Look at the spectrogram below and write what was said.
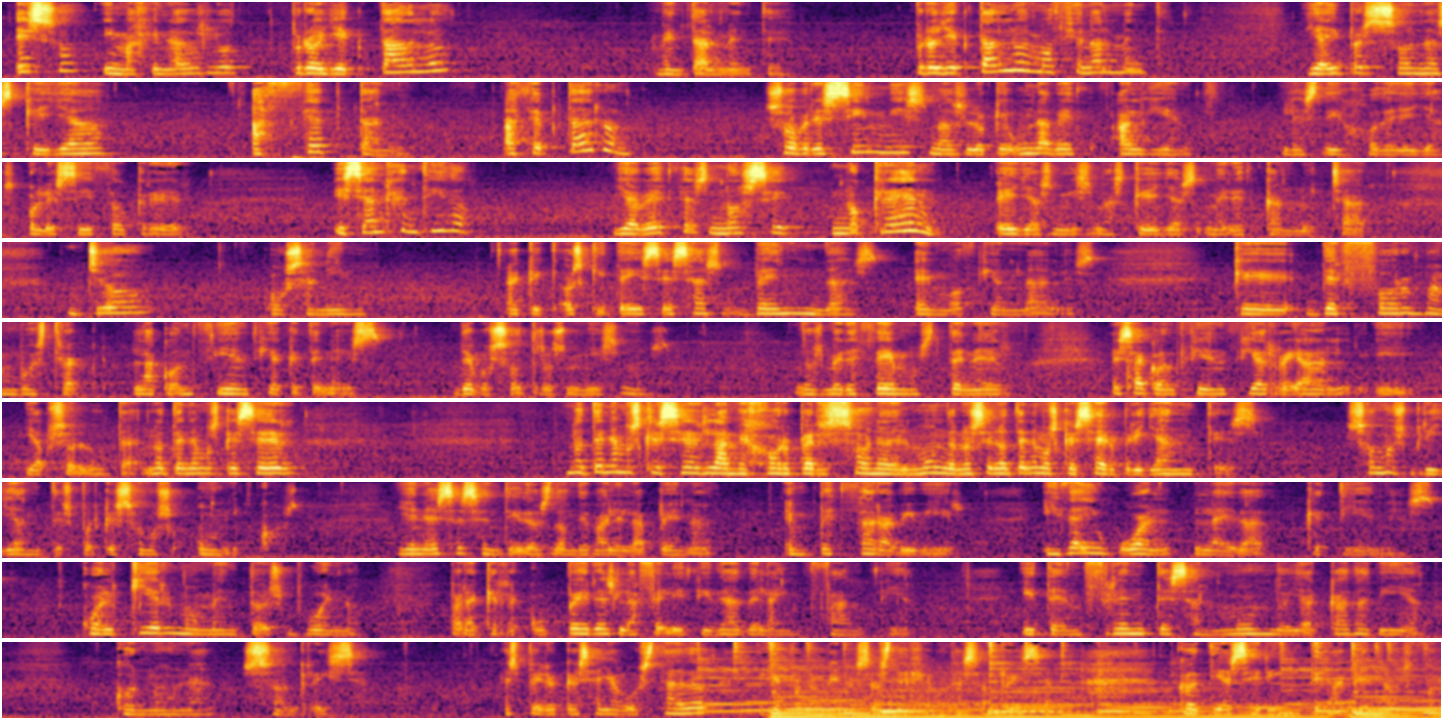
eso, imaginadoslo, proyectadlo mentalmente, proyectadlo emocionalmente. Y hay personas que ya aceptan, aceptaron sobre sí mismas lo que una vez alguien les dijo de ellas o les hizo creer. Y se han rendido. Y a veces no, se, no creen ellas mismas que ellas merezcan luchar. Yo os animo a que os quitéis esas vendas emocionales que deforman vuestra la conciencia que tenéis de vosotros mismos. Nos merecemos tener esa conciencia real y, absoluta. No tenemos que ser no tenemos que ser la mejor persona del mundo, no sé, no tenemos que ser brillantes. Somos brillantes porque somos únicos. Y en ese sentido es donde vale la pena empezar a vivir. Y da igual la edad que tienes. Cualquier momento es bueno para que recuperes la felicidad de la infancia y te enfrentes al mundo y a cada día con una sonrisa. Espero que os haya gustado y que por lo menos os deje una sonrisa. Cotia Serín, Terapia.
